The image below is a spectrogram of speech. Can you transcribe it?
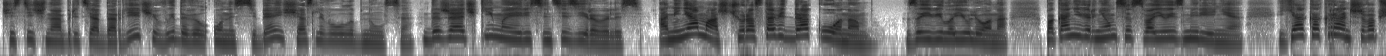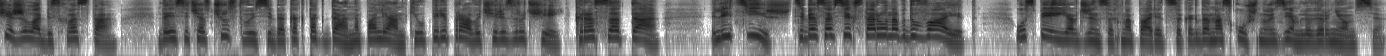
Частично обретя дар речи, выдавил он из себя и счастливо улыбнулся. «Даже очки мои ресинтезировались. А меня, Маш, чур оставить драконом!» Заявила Юлена, «пока не вернемся в свое измерение. Я как раньше вообще жила без хвоста. Да я сейчас чувствую себя, как тогда, на полянке, у переправы через ручей. Красота! Летишь, тебя со всех сторон обдувает. Успею я в джинсах напариться, когда на скучную землю вернемся».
